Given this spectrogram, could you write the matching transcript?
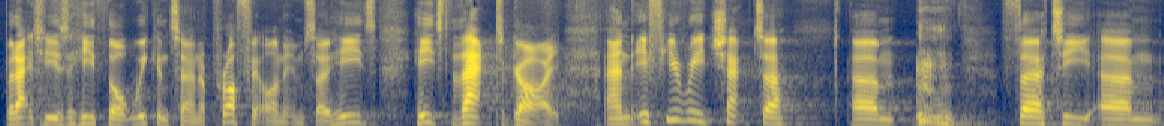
But actually, he thought we can turn a profit on him. So he's, he's that guy. And if you read chapter um, 30, um,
